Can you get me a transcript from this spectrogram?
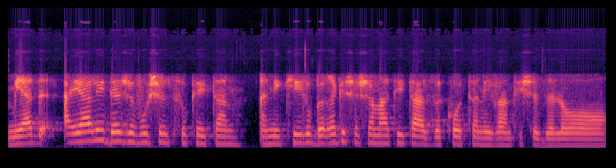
מיד, היה לי דז'ה וו של צוק איתן. אני כאילו, ברגע ששמעתי את האזעקות, אני הבנתי שזה לא...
